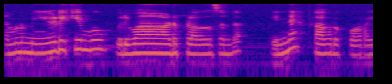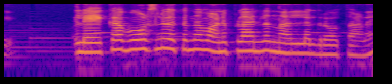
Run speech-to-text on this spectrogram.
നമ്മൾ മേടിക്കുമ്പോൾ ഒരുപാട് ഫ്ലവേഴ്സ് ഉണ്ട്. പിന്നെ ഫ്ലവർ കുറയും. ലേക്ക ബോർഡ്സിൽ വെക്കുന്ന മണി പ്ലാന്റിൽ നല്ല ഗ്രോത്ത് ആണ്.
